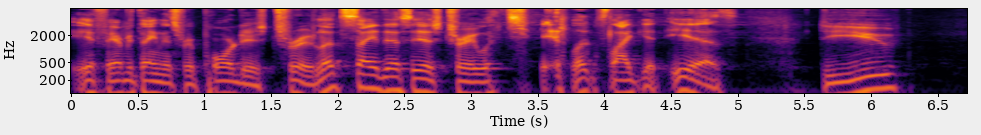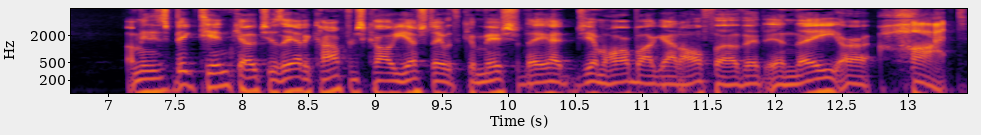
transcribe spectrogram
if everything that's reported is true, let's say this is true, which it looks like it is. Do you I mean, these Big Ten coaches, they had a conference call yesterday with the commission. They had Jim Harbaugh got off of it, and they are hot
